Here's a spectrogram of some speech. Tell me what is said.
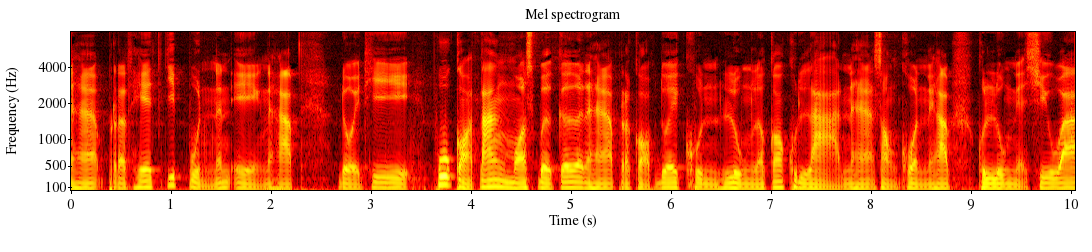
นะฮะ ประเทศญี่ปุ่นนั่นเองนะครับ โดยที่ ผู้ก่อตั้ง MOS Burger นะฮะประกอบด้วยคุณลุงแล้วก็คุณหลานนะฮะสองคนนะครับ คุณลุงเนี่ยชื่อว่า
